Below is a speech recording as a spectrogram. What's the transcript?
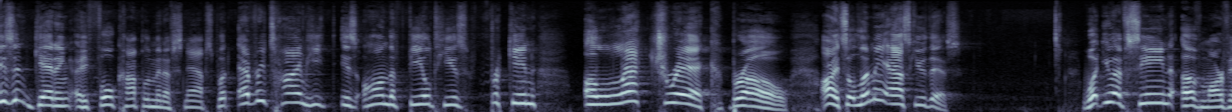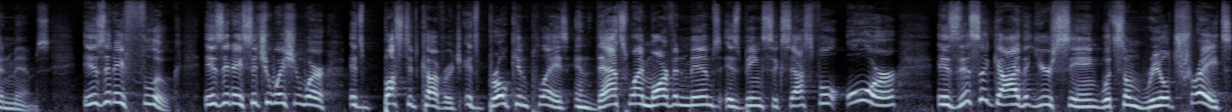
isn't getting a full complement of snaps, but every time he is on the field, he is freaking electric, bro. All right, so let me ask you this. What you have seen of Marvin Mims, is it a fluke? Is it a situation where it's busted coverage, it's broken plays, and that's why Marvin Mims is being successful? Or is this a guy that you're seeing with some real traits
